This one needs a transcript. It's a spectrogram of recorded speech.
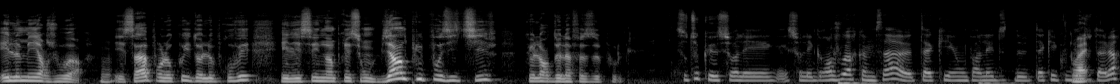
est le meilleur joueur. Et ça, pour le coup, il doit le prouver et laisser une impression bien plus positive que lors de la phase de poule. Surtout que sur les, sur les grands joueurs comme ça, euh, Take, on parlait de, de Takekubo tout à l'heure,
